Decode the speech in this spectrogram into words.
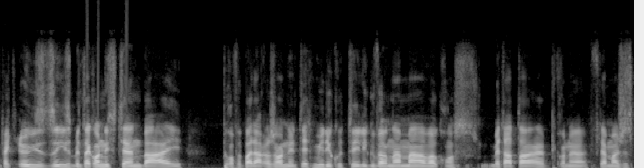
Fait qu'eux, ils se disent, mais tant qu'on est stand-by, puis qu'on fait pas d'argent, on est peut-être mieux d'écouter les gouvernements avant qu'on se mette à terre, puis qu'on a finalement juste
